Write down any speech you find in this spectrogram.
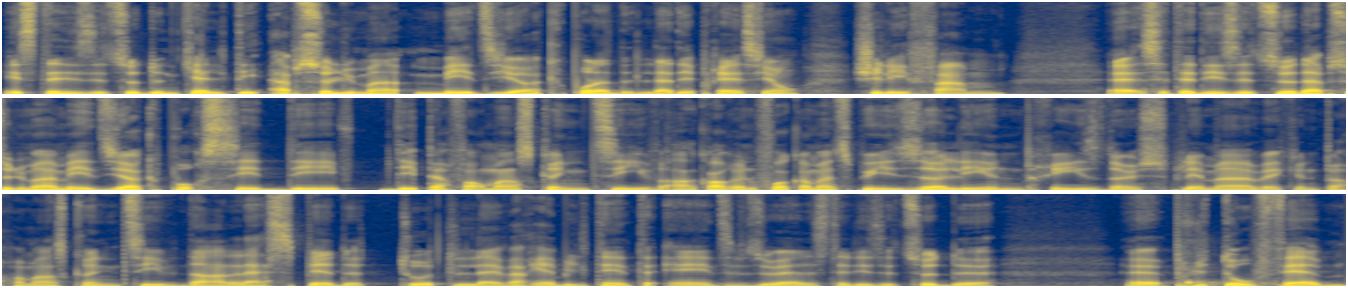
Et c'était des études d'une qualité absolument médiocre pour la, la dépression chez les femmes. Euh, c'était des études absolument médiocres pour ces, des, des, performances cognitives. Encore une fois, comment tu peux isoler une prise d'un supplément avec une performance cognitive dans l'aspect de toute la variabilité individuelle. C'était des études euh, plutôt faibles.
